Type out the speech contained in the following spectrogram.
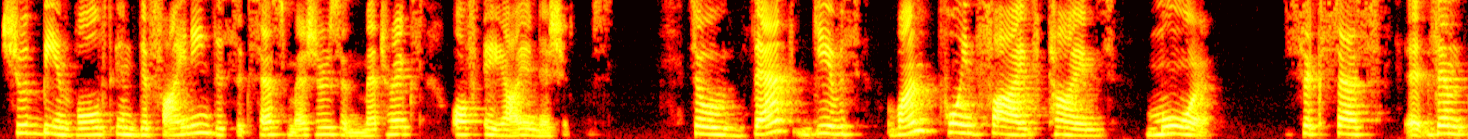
should be involved in defining the success measures and metrics of AI initiatives. So that gives 1.5 times more success uh, than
